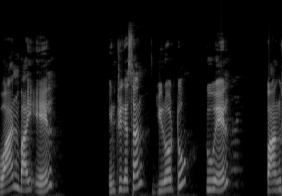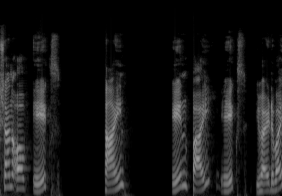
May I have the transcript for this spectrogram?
one by L integration 0 to 2l function of x sin n pi x divided by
